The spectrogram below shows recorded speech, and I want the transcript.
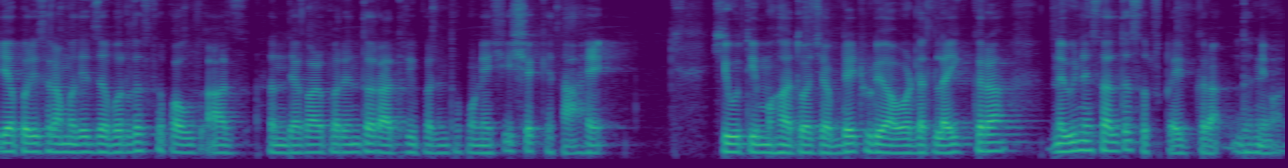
या परिसरामध्ये जबरदस्त पाऊस आज संध्याकाळपर्यंत रात्रीपर्यंत होण्याची शक्यता आहे. ही होती महत्त्वाची अपडेट. व्हिडिओ आवडल्यात लाईक करा. नवीन असाल तर सबस्क्राईब करा. धन्यवाद.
